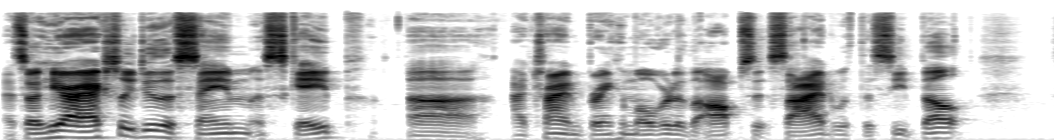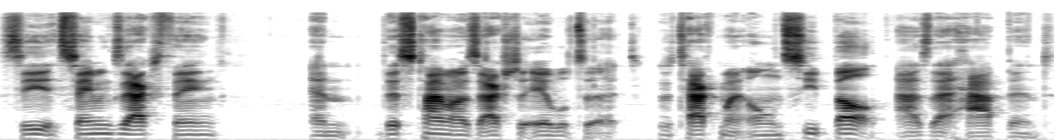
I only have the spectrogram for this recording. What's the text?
And so here I actually do the same escape. Uh, I try and bring him over to the opposite side with the seatbelt. See, same exact thing. And this time I was actually able to attack my own seatbelt as that happened.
